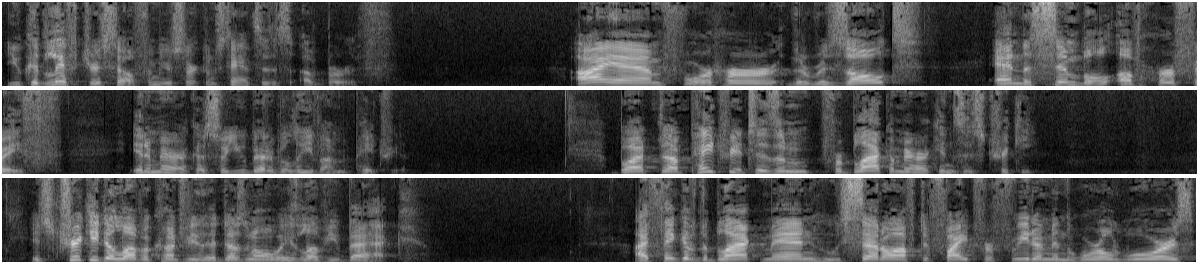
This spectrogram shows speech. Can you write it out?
you could lift yourself from your circumstances of birth. I am for her the result and the symbol of her faith in America. So you better believe I'm a patriot. But uh, patriotism for black Americans is tricky. It's tricky to love a country that doesn't always love you back. I think of the black men who set off to fight for freedom in the world wars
